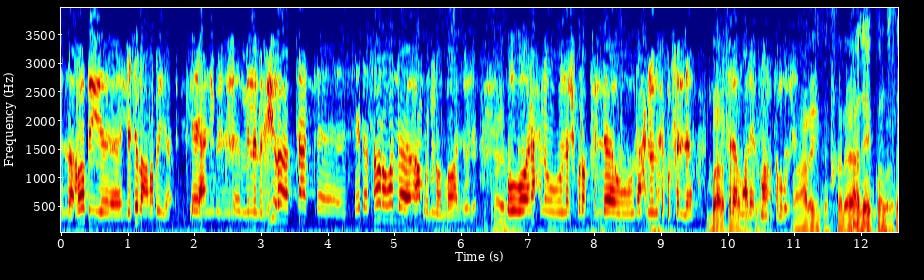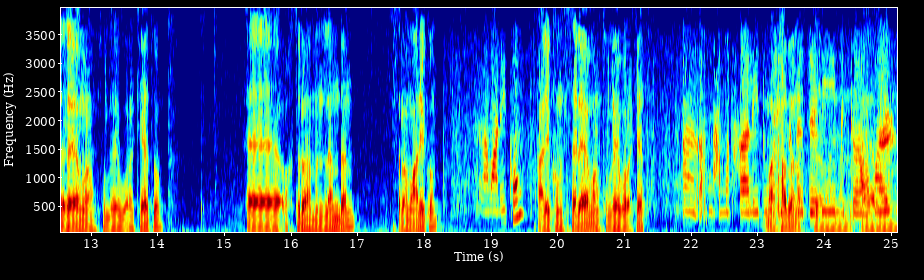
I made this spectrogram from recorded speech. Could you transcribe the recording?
الأراضي آه، الجزيرة العربية. يعني من الغيرة بتاعت آه، السيدة سارة ولا أمر من الله عز وجل؟ طيب. ونحن نشكرك في الله ونحن نحبك في الله. بارك السلام الله عليكم فيك. ورحمة الله وبركاته. وعليك السلام. وعليكم السلام ورحمة الله وبركاته. آه، أخت لها من لندن. السلام عليكم. السلام عليكم. عليكم السلام ورحمة الله وبركاته. أنا الأخ محمد خالد. مرحبا دكتور عمر. الله.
